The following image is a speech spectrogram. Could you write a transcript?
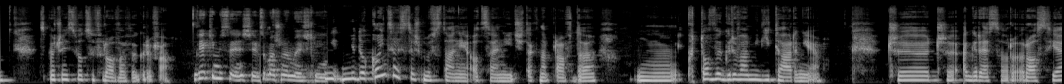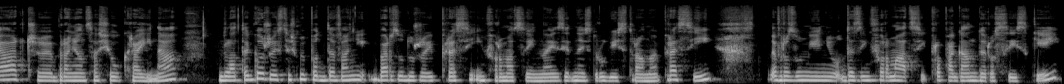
y, społeczeństwo cyfrowe wygrywa. W jakim sensie? Co masz na myśli? Nie, nie do końca jesteśmy w stanie ocenić tak naprawdę, mm, kto wygrywa militarnie czy, czy agresor Rosja, czy broniąca się Ukraina, dlatego że jesteśmy poddawani bardzo dużej presji informacyjnej z jednej z drugiej strony. Presji w rozumieniu dezinformacji, propagandy rosyjskiej,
